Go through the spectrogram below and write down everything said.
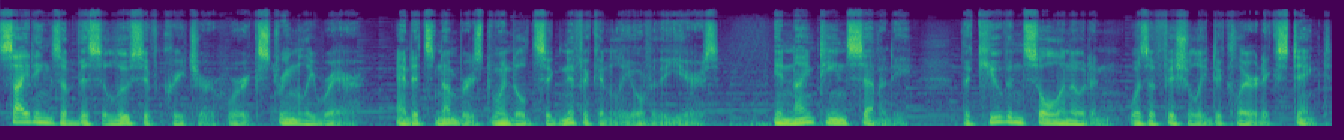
Sightings of this elusive creature were extremely rare, and its numbers dwindled significantly over the years. In 1970, the Cuban solenodon was officially declared extinct,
